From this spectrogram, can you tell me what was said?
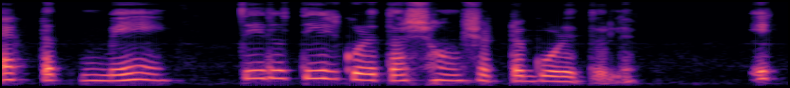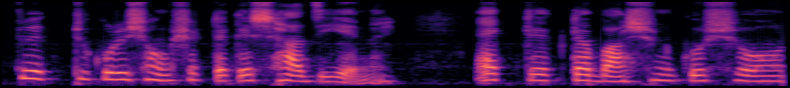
একটা মেয়ে তিল তিল করে তার সংসারটা গড়ে তোলে। একটু একটু করে সংসারটাকে সাজিয়ে নেয়। একটা একটা বাসন কোসন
